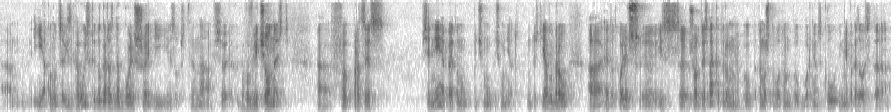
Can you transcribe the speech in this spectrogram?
эм, и окунуться в языковую среду гораздо больше, и, собственно, все это как бы вовлеченность э, в процесс сильнее, поэтому почему, почему нет? Ну, то есть я выбрал э, этот колледж э, из шорт-листа, который у меня был, потому что вот он был boarding school, и мне показалось это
